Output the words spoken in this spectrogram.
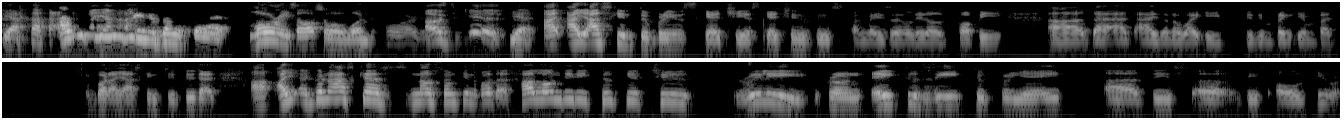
Yeah, I was wondering about that. Lori's also a wonderful artist. Oh, good. Yeah, I, I asked him to bring Sketchy. Sketchy is this amazing little puppy. Uh, that I don't know why he didn't bring him, but but I asked him to do that. Uh, I, am going to ask us now something about that. How long did it took you to really from A to Z to create uh, this uh, this old hero?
